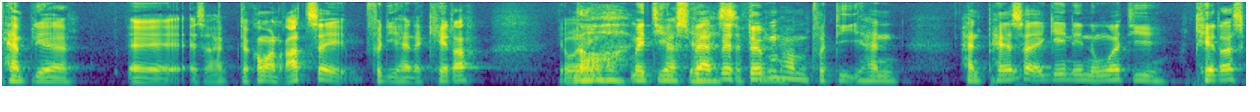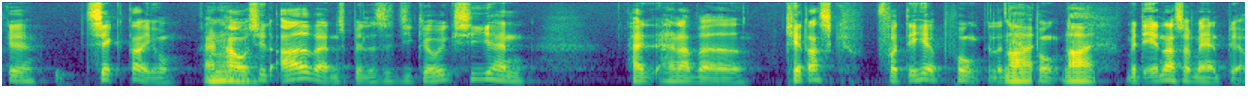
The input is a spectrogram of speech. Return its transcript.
han bliver, øh, altså han, der kommer en retssag, fordi han er kætter. Jo, Nå? Men de har svært ja, ved at dømme ham, fordi han, han passer ikke ind i nogle af de kætterske sekter jo. Han mm. har jo sit eget verdensbillede, så de kan jo ikke sige, at han, han, han har været kættersk for det her punkt, eller det Nej, her punkt. nej. Men det ender så med, at han bliver,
